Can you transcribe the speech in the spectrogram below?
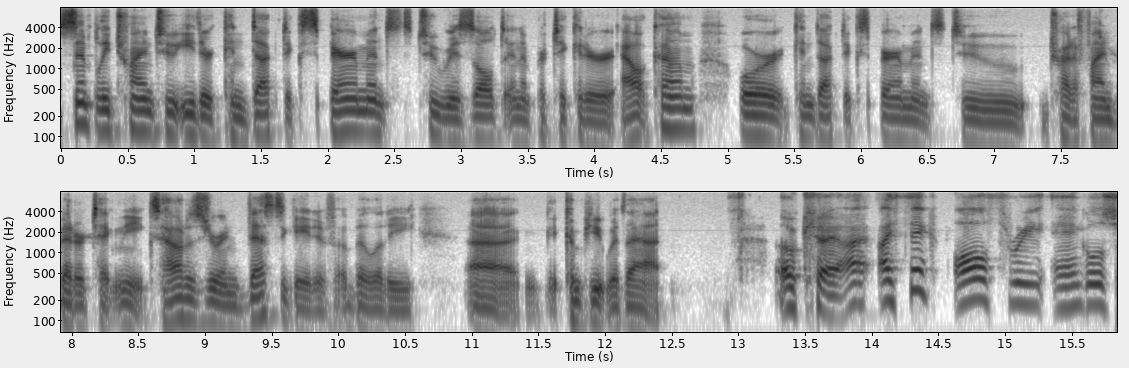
simply trying to either conduct experiments to result in a particular outcome or conduct experiments to try to find better techniques? How does your investigative ability uh, compute with that? Okay, I, I, think all three angles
